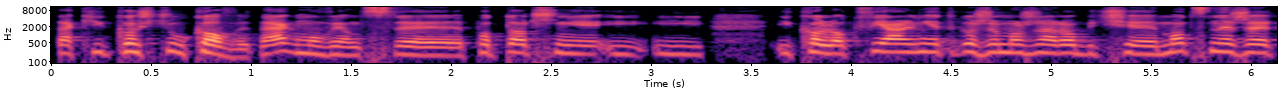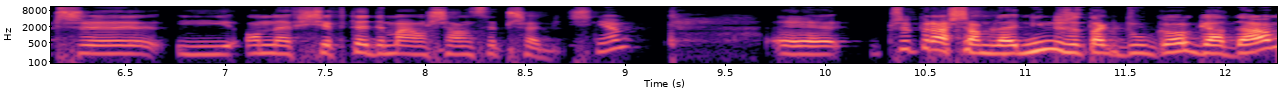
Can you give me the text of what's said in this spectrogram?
taki kościółkowy, tak, mówiąc potocznie i, i, i kolokwialnie, tylko że można robić mocne rzeczy i one się wtedy mają szansę przebić, nie? E, Przepraszam, Lenin, że tak długo gadam.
